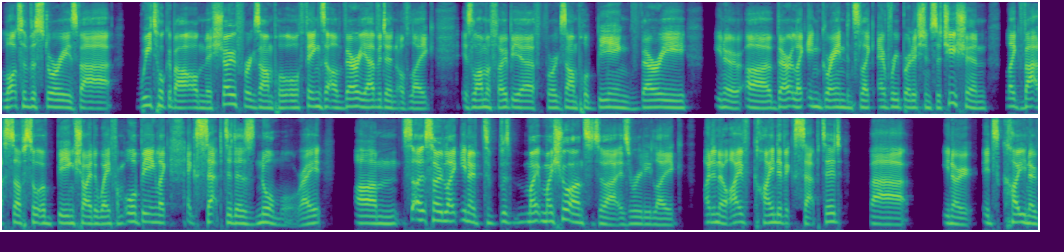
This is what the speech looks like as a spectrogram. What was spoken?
lots of the stories that we talk about on this show, for example, or things that are very evident of like Islamophobia, for example, being very, you know, uh, very like ingrained into like every British institution, like that stuff sort of being shied away from or being like accepted as normal, right? Um, so, so like, you know, to, my, my short answer to that is really like, I don't know, I've kind of accepted that, you know, it's kind, you know,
